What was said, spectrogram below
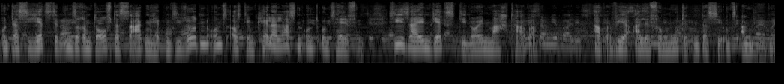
und dass sie jetzt in unserem Dorf das Sagen hätten. Sie würden uns aus dem Keller lassen und uns helfen. Sie seien jetzt die neuen Machthaber. Aber wir alle vermuteten, dass sie uns anlügen.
